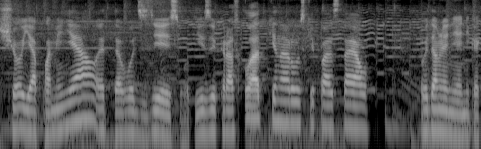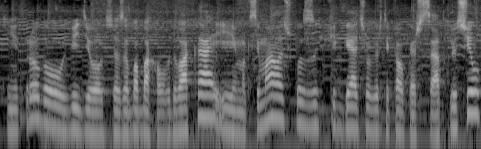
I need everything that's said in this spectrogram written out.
что я поменял, это вот здесь вот язык раскладки на русский поставил. Уведомления никакие не трогал, видео все забабахал в 2К и максималочку зафигачил, вертикал, конечно, отключил.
